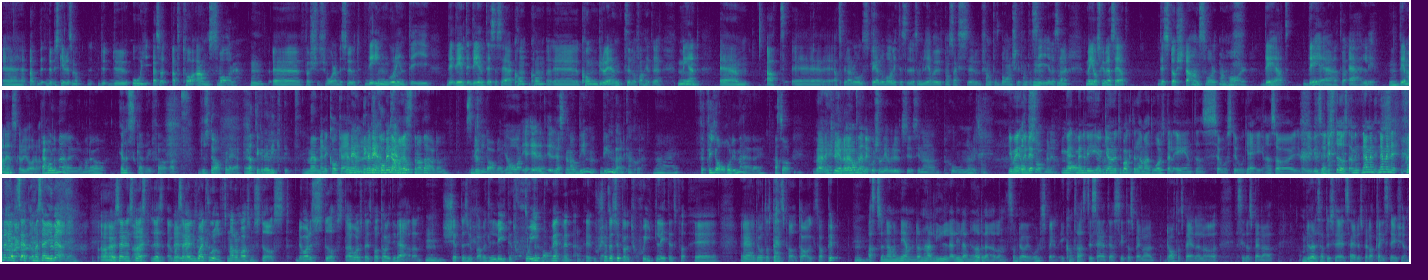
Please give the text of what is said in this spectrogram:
Eh, du beskriver det som att du, du oj, alltså att ta ansvar Mm. eh, för svåra beslut. Det ingår inte i... Det, det, är, inte, det är inte så att säga kom, kom, eh, kongruent, eller vad fan heter det, med ehm, att, eh, att spela rollspel och vara lite, liksom, leva ut någon slags eh, fantas, barnslig fantasi Mm, eller sådär. mm. Men jag skulle vilja säga att det största ansvaret man har, det är att, det är att vara ärlig. Mm. Det man älskar att göra. Jag håller med dig Roman. Jag älskar dig för att du står för det. Jag tycker det är viktigt. Men, Men det krockar Men en- med- det, men det en- krockar men med ändå- resten av världen. bild av det. Ja, är, är det resten av din, din värld kanske? Nej. För, för jag håller ju med dig. Alltså, Världen Nej, det kryllar av människor som lever ut si- sina passioner liksom. Jo, men, men, det, Också, menar jag. men, Ja, men vi jag med. går nu tillbaka till det här med att rollspel är inte en så stor grej. Alltså, vi- säger det största, men, nej, men, nej men generellt sett om man säger i världen. Om man säger den största, det, om det det säger White inte. Wolf när de var som störst. Det var det största rollspelsföretaget i världen. Mm. Köptes upp av ett litet skit... det. Vänt, vänt, eh, köptes upp av ett skitlitet för, eh, eh, dataspelsföretag. Så, pip. Mm. Alltså när man nämner den här lilla, lilla nördvärlden som då är rollspel. I kontrast till säg att jag sitter och spelar dataspel eller jag sitter och spelar... Om du hade sagt att du säger att du spelar Playstation.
